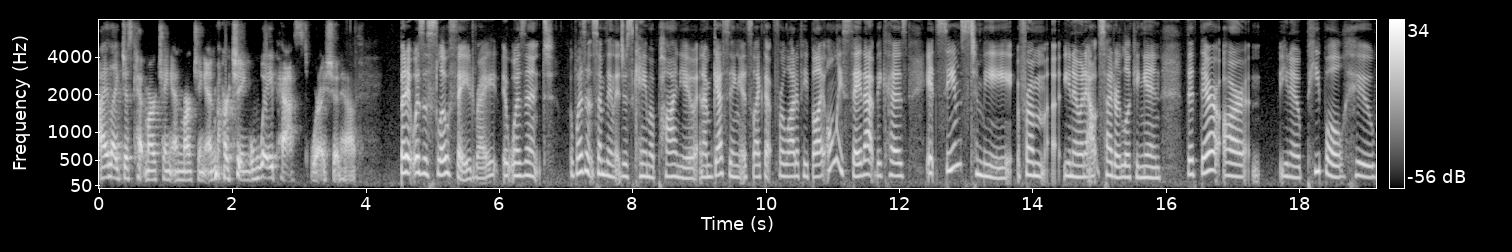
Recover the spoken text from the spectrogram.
I like just kept marching and marching and marching way past where I should have. But it was a slow fade, right? It wasn't it wasn't something that just came upon you and i'm guessing it's like that for a lot of people i only say that because it seems to me from uh, you know an outsider looking in that there are you know people who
